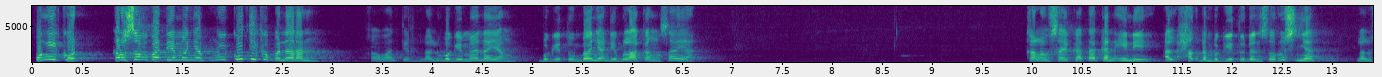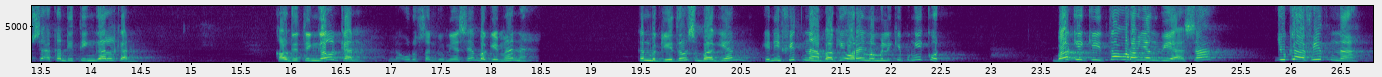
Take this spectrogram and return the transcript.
Pengikut. Kalau sempat dia mengikuti kebenaran, khawatir. Lalu bagaimana yang begitu banyak di belakang saya? Kalau saya katakan ini al-haq dan begitu dan seterusnya, lalu saya akan ditinggalkan. Kalau ditinggalkan, lah urusan dunia saya bagaimana? Kan begitu sebagian, ini fitnah bagi orang yang memiliki pengikut. Bagi kita orang yang biasa, juga fitnah.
